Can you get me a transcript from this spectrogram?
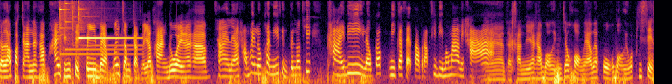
จะรับประกันนะครับให้ถึง 10 ปีแบบไม่จำกัดระยะทางด้วยนะครับ ใช่แล้วทำให้รถคันนี้ถึงเป็นรถที่ ขายดีแล้วก็มีกระแสตอบรับที่ดีมากๆเลยค่ะอ่าแต่คันนี้ครับบอกเลยมีเจ้าของแล้วแวบโปรก็บอกเลยว่าพิเศษ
